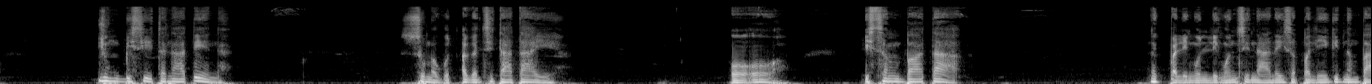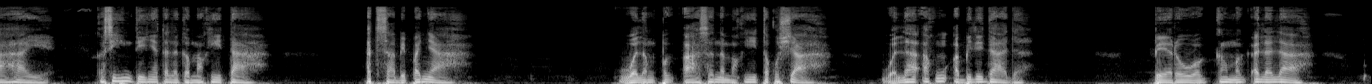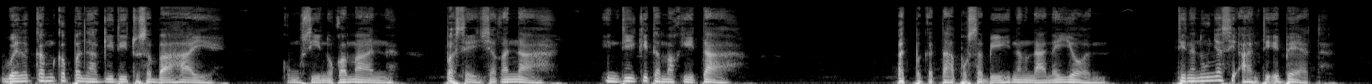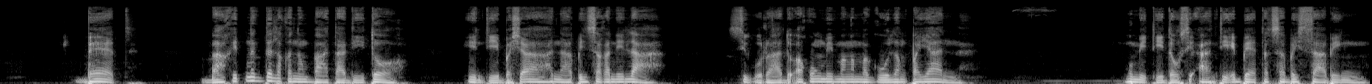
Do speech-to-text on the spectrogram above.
yung bisita natin? Sumagot agad si tatay. Oo, isang bata. Nagpalingon-lingon si nanay sa paligid ng bahay kasi hindi niya talaga makita. At sabi pa niya, Walang pag-asa na makita ko siya. Wala akong abilidad. Pero huwag kang mag-alala. Welcome ka palagi dito sa bahay. Kung sino ka man, pasensya ka na. Hindi kita makita. At pagkatapos sabihin ng nanay yon, tinanong niya si Auntie Ibet. Beth, bakit nagdala ka ng bata dito? Hindi ba siya hanapin sa kanila? Sigurado akong may mga magulang pa yan. Ngumiti daw si Auntie Ibet at sabay sabing,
